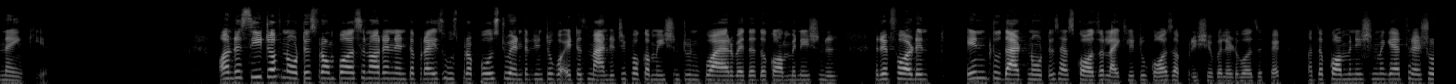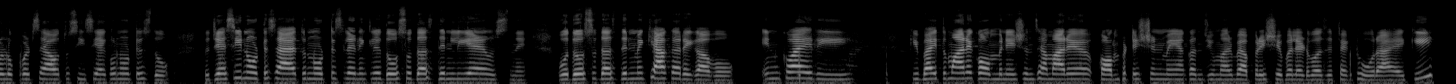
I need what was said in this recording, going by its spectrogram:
नहीं किया। On receipt of notice from person or an enterprise who's proposed to enter into, it is mandatory for commission to inquire whether the combination referred in into that notice has caused or likely to cause appreciable adverse effect. मतलब कॉम्बिनेशन में क्या थ्रेशोल्ड ऊपर से आओ तो सीसीआई को नोटिस दो। तो जैसे ही नोटिस आया तो नोटिस लेने के लिए 210 दिन लिए हैं उसने। वो 210 दिन में क्या करेगा वो? इंक्वायरी कि भाई तुम्हारे कॉम्बिनेशन से हमारे कंपटीशन में या कंज्यूमर में अप्रिशिएबल एडवर्स इफ़ेक्ट हो रहा है कि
